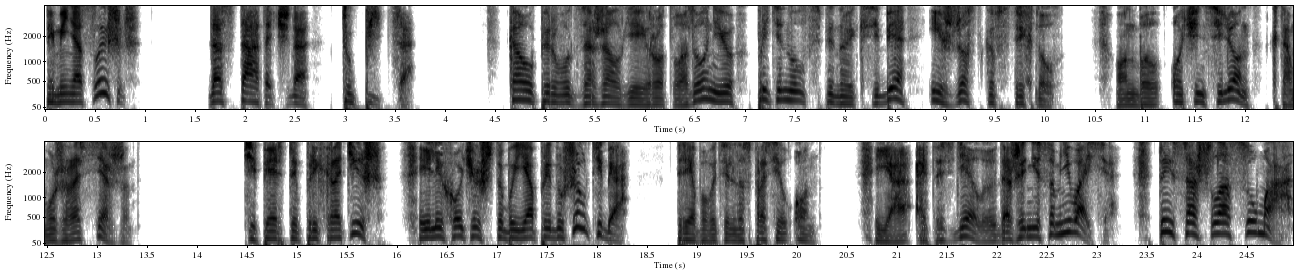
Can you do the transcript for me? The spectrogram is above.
Ты меня слышишь? Достаточно, тупица. Каупервуд зажал ей рот ладонью, притянул спиной к себе и жестко встряхнул. Он был очень силен, к тому же рассержен. «Теперь ты прекратишь? Или хочешь, чтобы я придушил тебя?» — требовательно спросил он. «Я это сделаю, даже не сомневайся. Ты сошла с ума.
